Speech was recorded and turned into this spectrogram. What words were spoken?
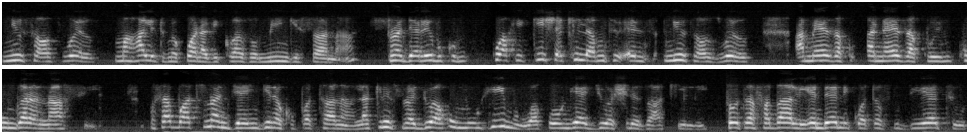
New South Wales, mahali tumekuwa na vikwazo mingi sana. Tunajaribu kuhakikisha kila mtu New South Wales ameweza anaweza kuungana nasi, kwa sababu hatuna njia ingine kupatana, lakini tunajua umuhimu wa kuongea juu ya shida za akili. So tafadhali endeni kwa tovuti yetu,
